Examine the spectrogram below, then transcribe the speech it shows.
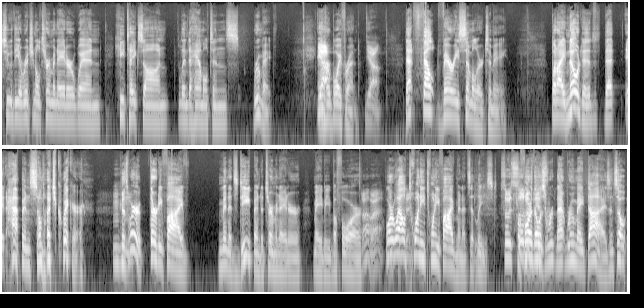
to the original Terminator when he takes on Linda Hamilton's roommate and Yeah. her boyfriend. Yeah. That felt very similar to me. But I noted that it happened so much quicker because Mhm. we're 35 minutes deep into Terminator, maybe before, Oh, right. or well, Interesting. 20, 25 minutes at least So it's sort before of, those it's- that roommate dies. And so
